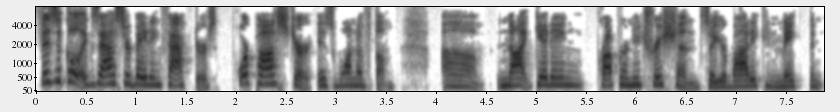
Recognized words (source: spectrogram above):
Physical exacerbating factors. Poor posture is one of them. Um, not getting proper nutrition so your body can make the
